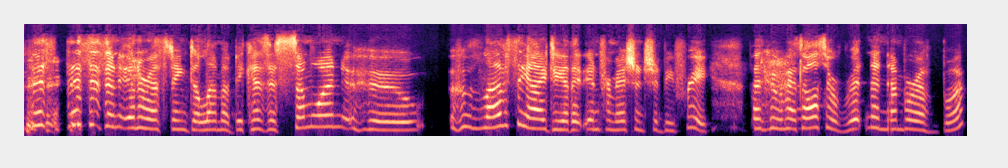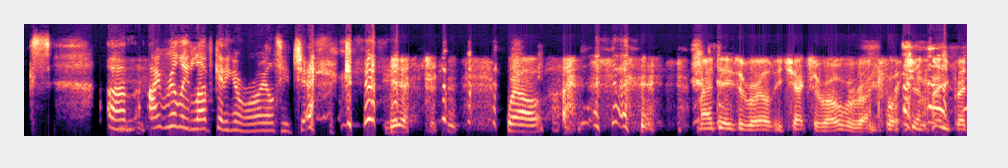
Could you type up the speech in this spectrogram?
this this is an interesting dilemma because as someone who who loves the idea that information should be free, but who has also written a number of books, um, I really love getting a royalty check. yes. Well, my days of royalty checks are over, unfortunately. but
